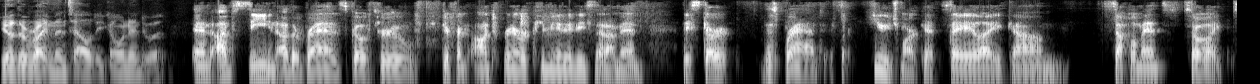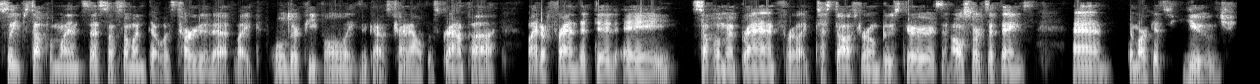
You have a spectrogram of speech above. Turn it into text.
you have the right mentality going into it. And I've seen other brands go through different entrepreneur communities that I'm in. They start this brand. It's a huge market, say like um, supplements. So like sleep supplements. I saw someone that was targeted at like older people. Like the guy was trying to help his grandpa. I had a friend that did a supplement brand for like testosterone boosters and all sorts of things. And the market's huge.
